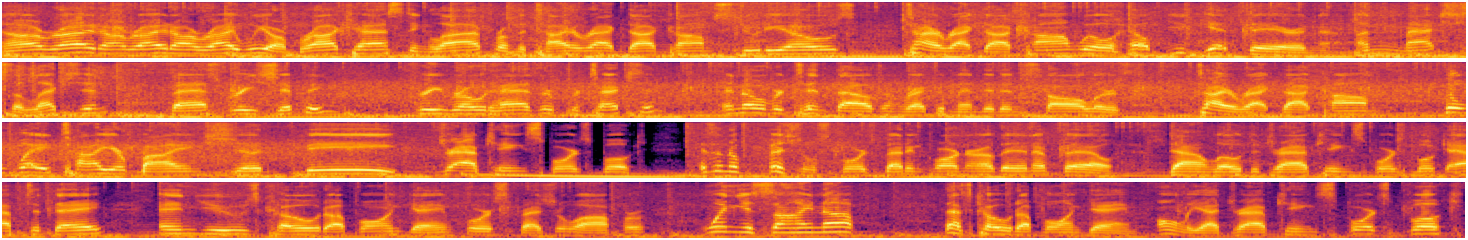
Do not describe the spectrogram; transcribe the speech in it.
All right, all right, all right. We are broadcasting live from the TireRack.com studios. TireRack.com will help you get there. An unmatched selection, fast free shipping, free road hazard protection, and over 10,000 recommended installers. TireRack.com, the way tire buying should be. DraftKings Sportsbook is an official sports betting partner of the NFL. Download the DraftKings Sportsbook app today and use code up on game for a special offer when you sign up. That's code up on game only at DraftKings Sportsbook.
